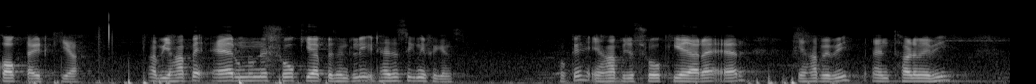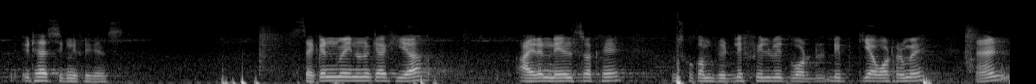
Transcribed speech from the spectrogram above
कॉक टाइट किया। अब यहाँ पे एयर उन्होंने शो किया presently it has a significance okay यहाँ पे जो शो किया जा रहा है एयर यहाँ पे भी एंड थर्ड में भी इट हैज़ सिग्निफिकेंस सेकंड में इन्होंने क्या किया? आयरन नेल्स रखे, उसको completely fill with water dip किया वाटर में। And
